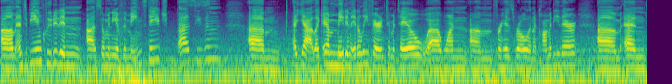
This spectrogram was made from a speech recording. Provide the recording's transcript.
um, and to be included in uh, so many of the main stage uh, season. Um, uh, yeah, like um, Made in Italy, Farren Timoteo uh, won um, for his role in a comedy there, um, and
